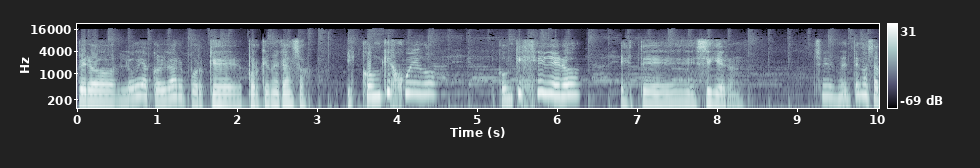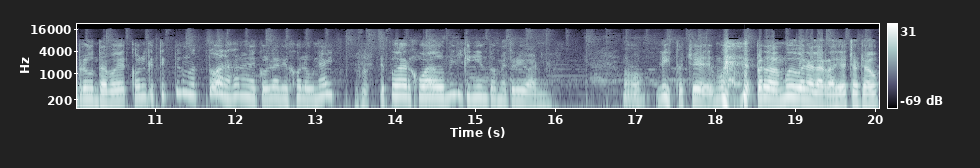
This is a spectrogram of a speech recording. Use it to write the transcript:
pero lo voy a colgar porque, porque me cansó. ¿Y con qué juego, con qué género este, siguieron? Che, me- tengo esa pregunta, porque tengo todas las ganas de colgar el Hollow Knight después de haber jugado 1500 Metroidvania. Oh, listo, che, muy- perdón, muy buena la radio, chau chau.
